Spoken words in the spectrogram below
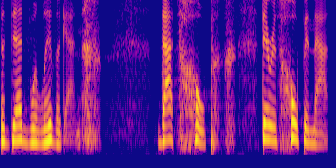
the dead will live again. That's hope. There is hope in that.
